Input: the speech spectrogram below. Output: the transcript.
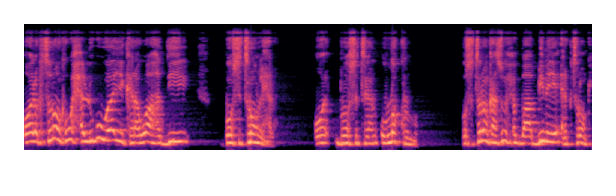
Oo electronka waxa lagu waayi karaa waa haddii positron la helo oo positron uu la kulmo. Positronkaas wuxuu baabinaya electronka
